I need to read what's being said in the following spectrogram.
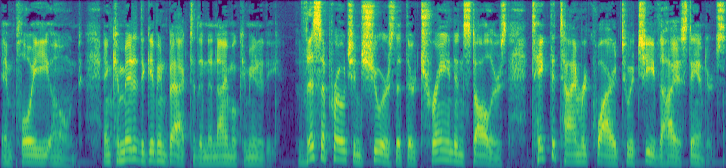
employee owned and committed to giving back to the Nanaimo community. This approach ensures that their trained installers take the time required to achieve the highest standards.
